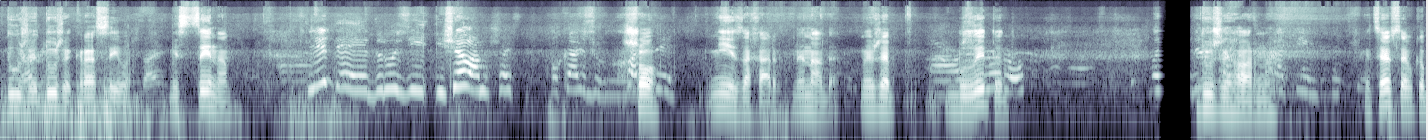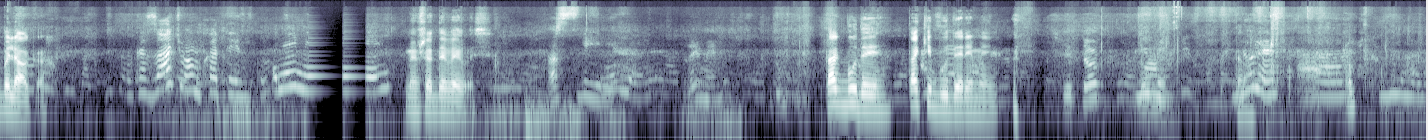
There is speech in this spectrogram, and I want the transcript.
Дуже, дуже красива місцина. Слідує, друзі, і ще вам щось покажу. Що? Ні, Захар, не треба. Ми вже були тут. Дуже гарно. І це все в Кобиляках. Показати вам хатинку. Ми вже дивились. Так буде, так і буде ремень. Steht Blumen. Оп. Бумажка.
